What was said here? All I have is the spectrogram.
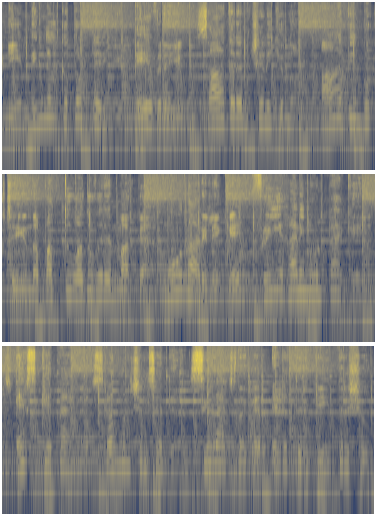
ഇനി നിങ്ങൾക്ക് തൊട്ടരികിൽ ഏവരെയും സാദരം ക്ഷണിക്കുന്നു. ആദ്യം ബുക്ക് ചെയ്യുന്ന പത്ത് വധുവരന്മാർക്ക് മൂന്നാറിലേക്ക് free honeymoon package S K Palace Convention Centre Siraj Nagar Edathuruthy Thrissur.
